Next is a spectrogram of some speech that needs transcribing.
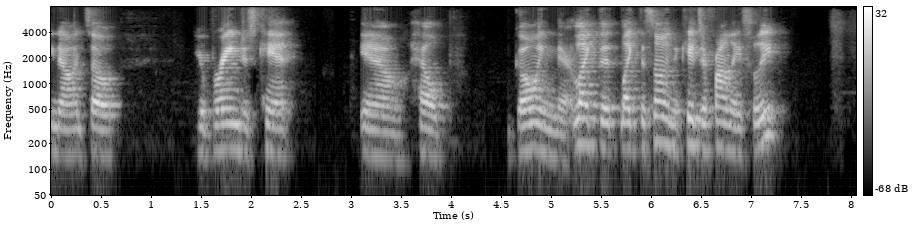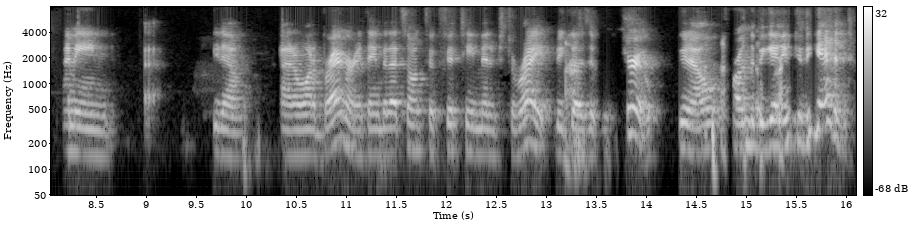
you know and so your brain just can't you know help going there. Like the like the song the kids are finally asleep. I mean you know I don't want to brag or anything but that song took 15 minutes to write because it was true you know from the beginning to the end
